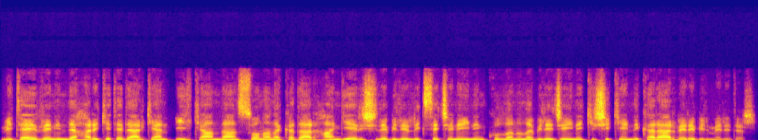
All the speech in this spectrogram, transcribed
Meta evreninde hareket ederken ilk andan son ana kadar hangi erişilebilirlik seçeneğinin kullanılabileceğine kişi kendi karar verebilmelidir.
